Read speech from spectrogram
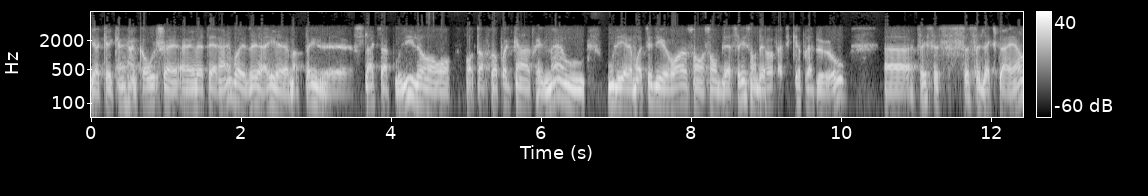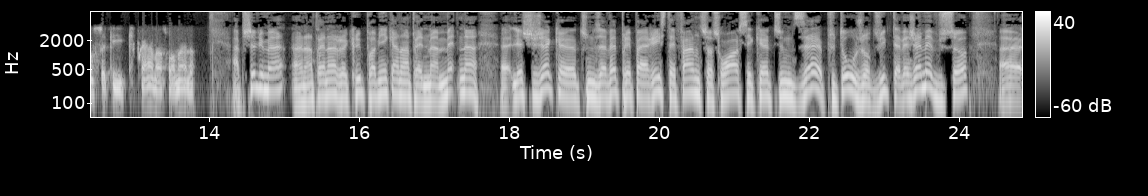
il y a quelqu'un, un coach, un, vétéran, va dire Hey, euh, Martin, euh, slack sa poulie, là, on, on t'offrira pas le camp d'entraînement ou, ou les, la moitié des joueurs sont, sont blessés, sont déjà fatigués après deux jours. Euh, ça, c'est de l'expérience qui, qui prend en ce moment-là. Absolument. Un entraîneur recru, premier camp d'entraînement. Maintenant, euh, le sujet que tu nous avais préparé, Stéphane, ce soir, c'est que tu me disais plus tôt aujourd'hui que tu n'avais jamais vu ça. Euh,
